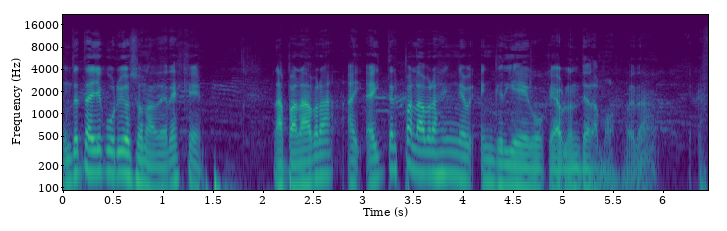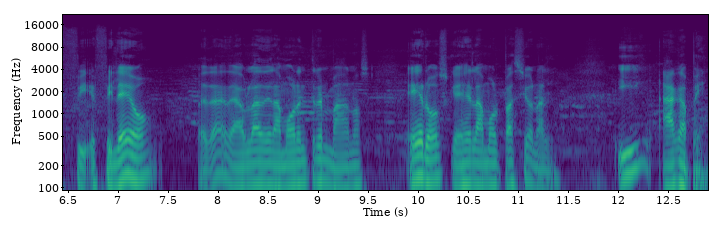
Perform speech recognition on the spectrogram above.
Un detalle curioso, Nader, es que la palabra, hay, hay tres palabras en, griego que hablan del amor, ¿verdad? Fileo, ¿verdad? Habla del amor entre hermanos. Eros, que es el amor pasional. Y ágape,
